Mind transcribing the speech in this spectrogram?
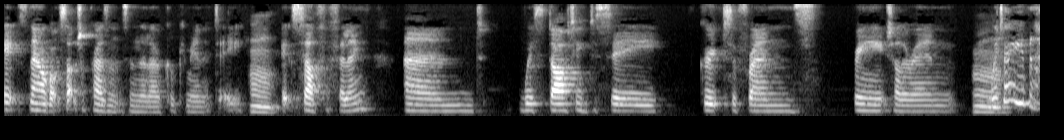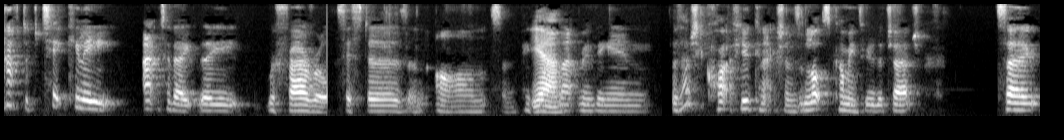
it's now got such a presence in the local community. It's self-fulfilling and we're starting to see groups of friends bringing each other in. We mm. don't even have to particularly activate the referral sisters and aunts and people Yeah. like that moving in. There's actually quite a few connections and lots coming through the church. So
